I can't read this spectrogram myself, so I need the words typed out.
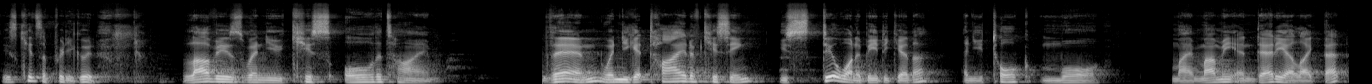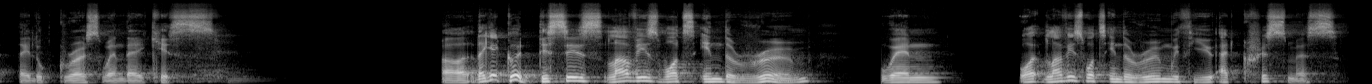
These kids are pretty good. Love is when you kiss all the time. Then, when you get tired of kissing, you still want to be together and you talk more. My mummy and daddy are like that. They look gross when they kiss. Uh, they get good. This is love is what's in the room when what love is what's in the room with you at Christmas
